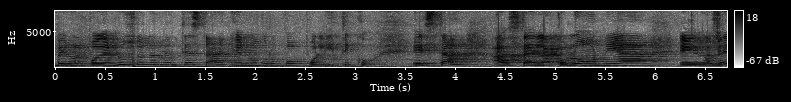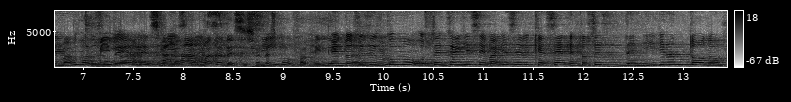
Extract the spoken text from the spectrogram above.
pero el poder no solamente está en un grupo político, está hasta en la colonia, eh, en, o sea, en muchos lugares, en las tomas de decisiones como familia. Entonces es como usted cállese, vaya a hacer el que hacer. Entonces denigran todo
